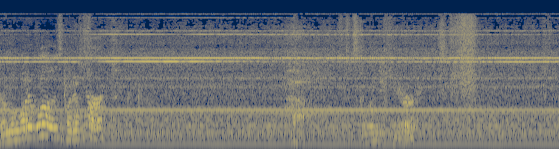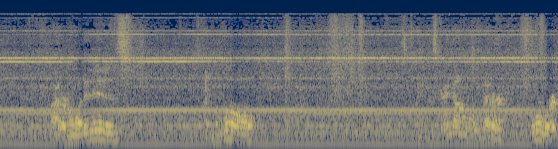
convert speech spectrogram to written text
I don't know what it was, but it worked. Let's go into here. I don't know what it is. On the low. Let's tighten this guy down a little better. Forward.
